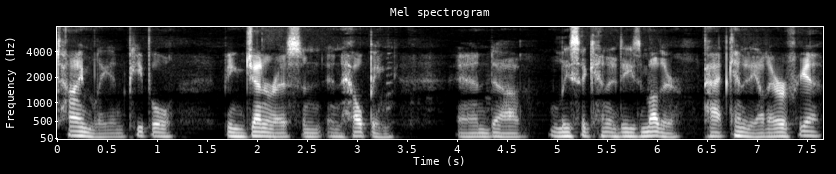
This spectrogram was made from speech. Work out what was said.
timely and people being generous and, and helping. And uh, Lisa Kennedy's mother, Pat Kennedy, I'll never forget.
